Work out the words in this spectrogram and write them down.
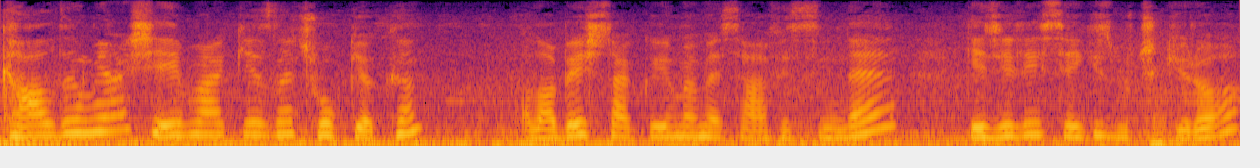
Kaldığım yer şehir merkezine çok yakın. Valla 5 dakika yürüme mesafesinde. Geceliği 8,5 euro.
